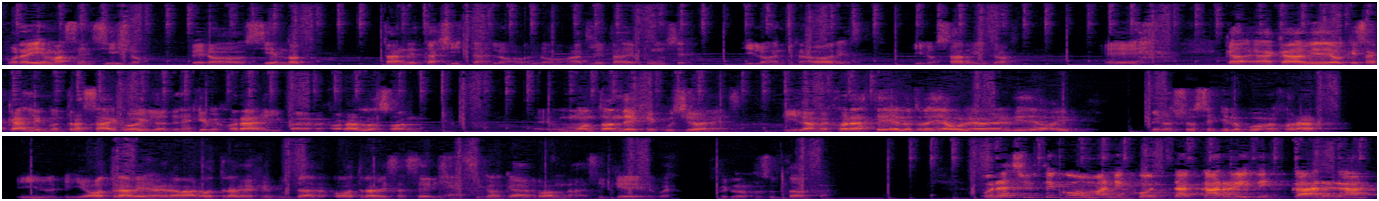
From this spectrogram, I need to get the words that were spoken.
por ahí es más sencillo, pero siendo tan detallistas los, atletas de Punce y los entrenadores y los árbitros, eh, a cada video que sacás le encontrás algo y lo tenés que mejorar. Y para mejorarlo son eh, un montón de ejecuciones. Y la mejoraste y el otro día volví a ver el video y pero yo sé que lo puedo mejorar. Y, otra vez a grabar, otra vez a ejecutar, otra vez a hacer, y así con cada ronda. Así que, bueno, pero los resultados están. Horacio, ¿usted cómo manejó esta carga y descarga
